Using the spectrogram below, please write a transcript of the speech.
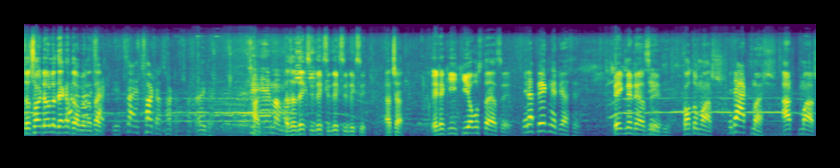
তো ছয়টা হলে দেখাতে হবে না থাক। ছটা ছটা এই দেখেন আচ্ছা দেখছি দেখছি দেখছি দেখছি। আচ্ছা এটা কি কি অবস্থায় আছে? এটা প্রেগনেটে আছে। প্রেগনেটে আছে। কত মাস? এটা আট মাস। আট মাস।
